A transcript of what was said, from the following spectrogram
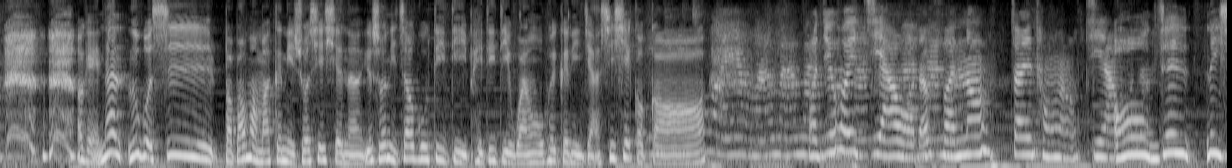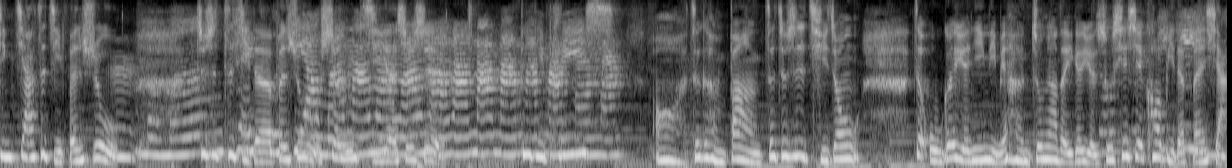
OK，那如果是爸爸妈妈跟你说谢谢呢？有时候你照顾弟弟陪弟弟玩，我会跟你讲谢谢狗狗。我就会加我的分哦，在头脑加哦，你在内心加自己分数，就是自己的分数升级了，是不是？弟弟，please，哦，这个很棒，这就是其中这五个原因里面很重要的一个元素。谢谢 Kobe 的分享，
